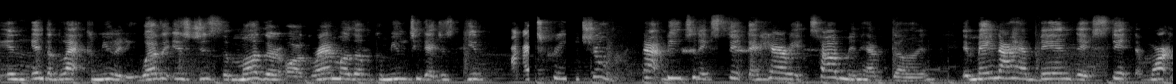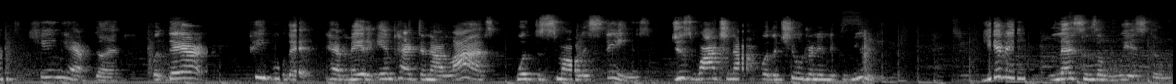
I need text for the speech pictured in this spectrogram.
in, in the black community, whether it's just a mother or grandmother of a community that just give ice cream to children. Not be to the extent that Harriet Tubman have done. It may not have been the extent that Martin Luther King have done, but there are people that have made an impact in our lives with the smallest things. Just watching out for the children in the community, giving lessons of wisdom,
